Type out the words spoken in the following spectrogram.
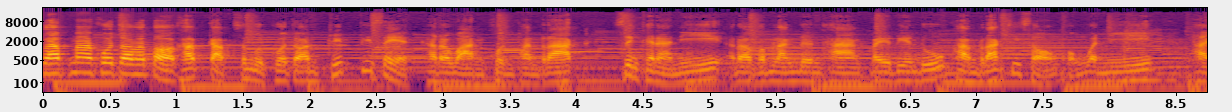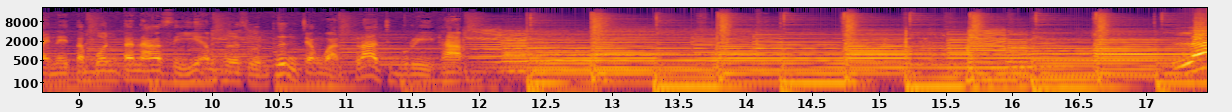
กลับมาโคจรกันต่อครับ กับสมุดโคจรทริปพิเศษคาราวานคนพันรัก ซึ่งขณะนี้เรากำลังเดินทางไปเรียนรู้ความรักที่ 2 ของวันนี้ ภายในตำบลตะนาวศรีอำเภอสวนพึ่งจังหวัดราชบุรีครับ และ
